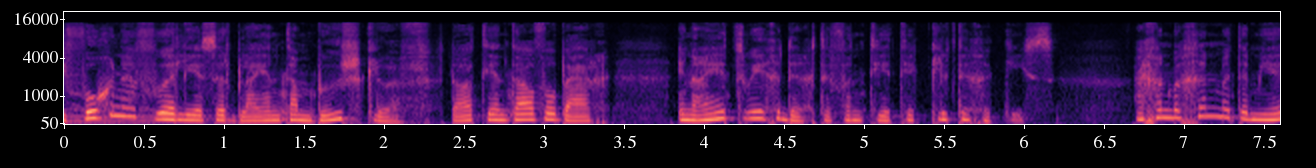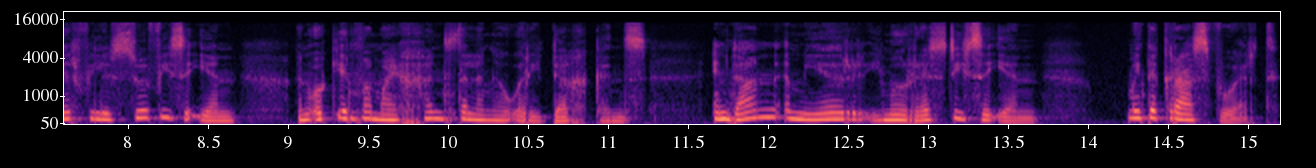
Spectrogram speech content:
Die volgende voorleser bly in Tamboerskloof, daar teen Tafelberg, en hy het twee gedigte van TT Kloete gekies. Hy gaan begin met 'n meer filosofiese een en ook een van my gunstelinge oor die digkuns en dan 'n meer humoristiese een met 'n kraswoord.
